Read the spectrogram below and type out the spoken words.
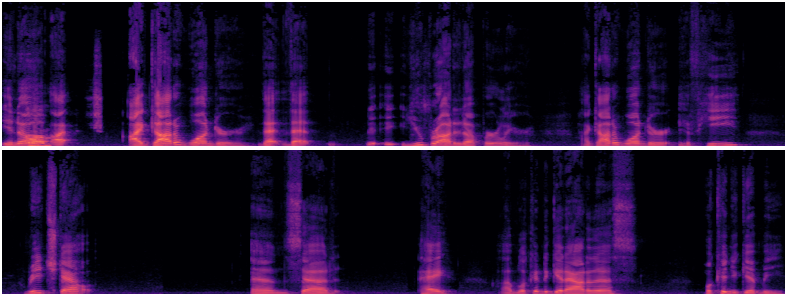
You know, Um, I I gotta wonder that that you brought it up earlier. I gotta wonder if he reached out and said, "Hey, I'm looking to get out of this. What can you give me?"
